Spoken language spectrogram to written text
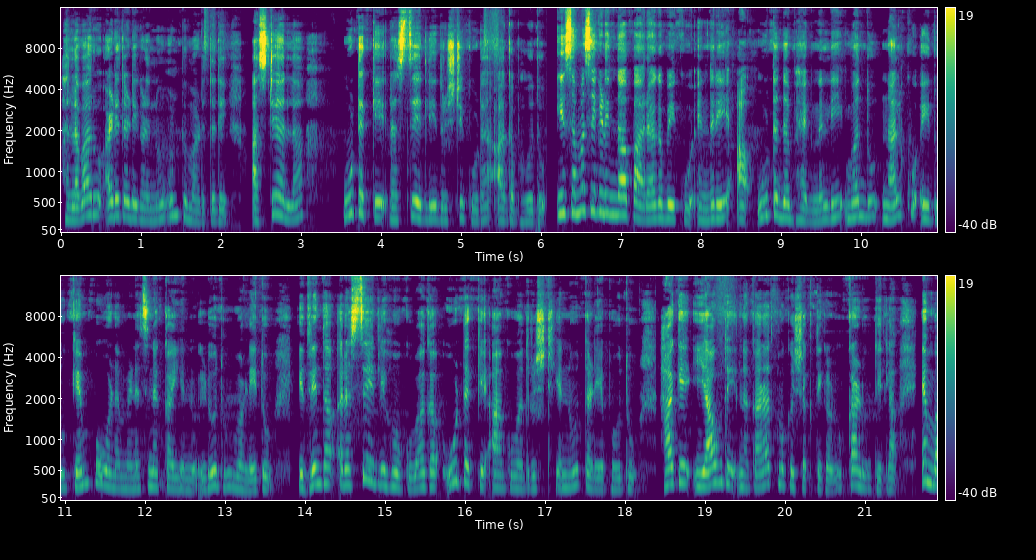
ಹಲವಾರು ಅಡೆತಡೆಗಳನ್ನು ಉಂಟು ಮಾಡುತ್ತದೆ ಅಷ್ಟೇ ಅಲ್ಲ ಊಟಕ್ಕೆ ರಸ್ತೆಯಲ್ಲಿ ದೃಷ್ಟಿ ಕೂಡ ಆಗಬಹುದು. ಈ ಸಮಸ್ಯೆಗಳಿಂದ ಪಾರಾಗಬೇಕು ಎಂದರೆ ಆ ಊಟದ ಬ್ಯಾಗ್ನಲ್ಲಿ ಒಂದು ನಾಲ್ಕು ಐದು ಕೆಂಪು ಒಣ ಮೆಣಸಿನಕಾಯಿಯನ್ನು ಇಡುವುದು ಒಳ್ಳೆಯದು. ಇದರಿಂದ ರಸ್ತೆಯಲ್ಲಿ ಹೋಗುವಾಗ ಊಟಕ್ಕೆ ಆಗುವ ದೃಷ್ಟಿಯನ್ನು ತಡೆಯಬಹುದು. ಹಾಗೆ ಯಾವುದೇ ನಕಾರಾತ್ಮಕ ಶಕ್ತಿಗಳು ಕಾಡುವುದಿಲ್ಲ ಎಂಬ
